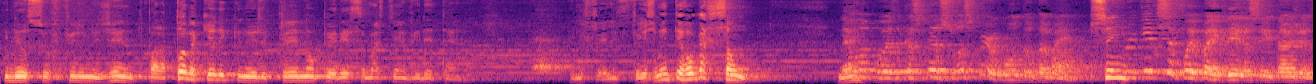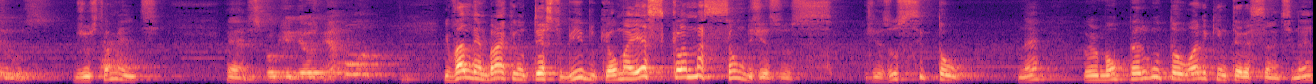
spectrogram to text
que deu seu Filho unigênito para todo aquele que nele crê não pereça, mas tenha vida eterna. Ele, ele fez uma interrogação. Né? É uma coisa que as pessoas perguntam também. Sim. Por que, que você foi para a igreja aceitar Jesus? Justamente. É. Diz porque Deus me amou. E vale lembrar que no texto bíblico é uma exclamação de Jesus. Jesus citou, né? O irmão perguntou, olha que interessante, né?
